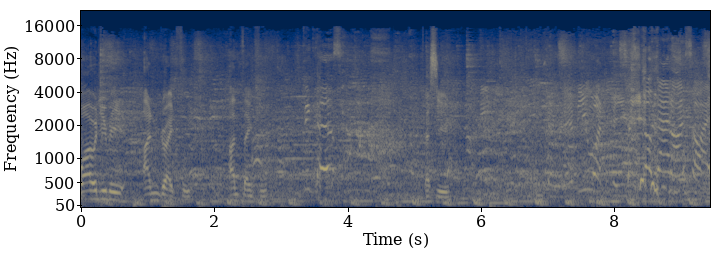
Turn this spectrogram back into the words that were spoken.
why would you be ungrateful, unthankful? Because That's you. Whatever you want for you. he's got bad eyesight.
